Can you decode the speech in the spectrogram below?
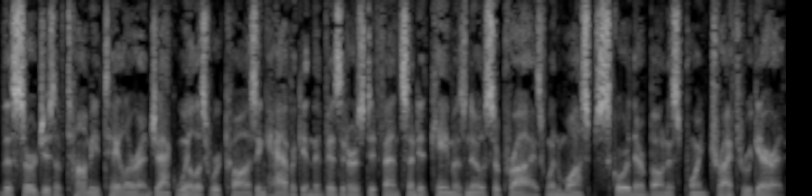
The surges of Tommy Taylor and Jack Willis were causing havoc in the visitors' defense and it came as no surprise when Wasps scored their bonus point try through Garrett.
